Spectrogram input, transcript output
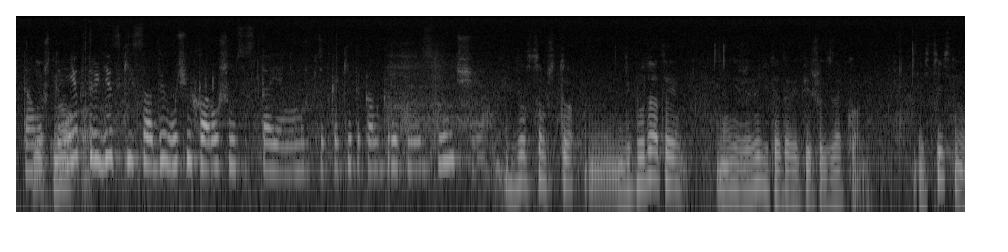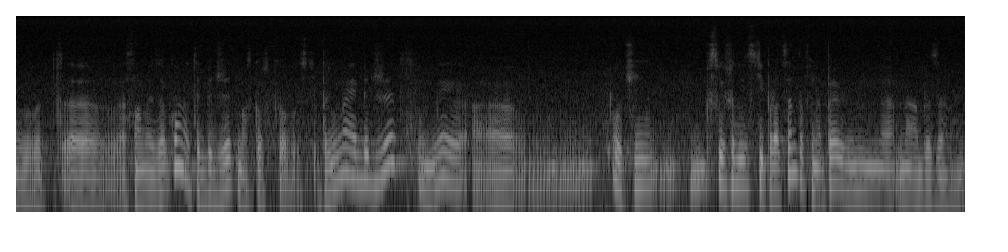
потому Нет, что но... некоторые детские сады в очень хорошем состоянии. Может быть, это какие-то конкретные случаи? Дело в том, что депутаты, они же люди, которые пишут законы. Естественно, вот э, основной закон это бюджет Московской области. Принимая бюджет, мы э, очень свыше 20% направили на, на образование.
